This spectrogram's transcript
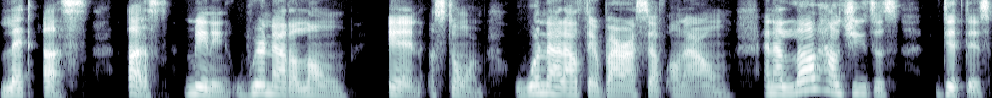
Let us, us, meaning we're not alone in a storm. We're not out there by ourselves on our own. And I love how Jesus did this.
